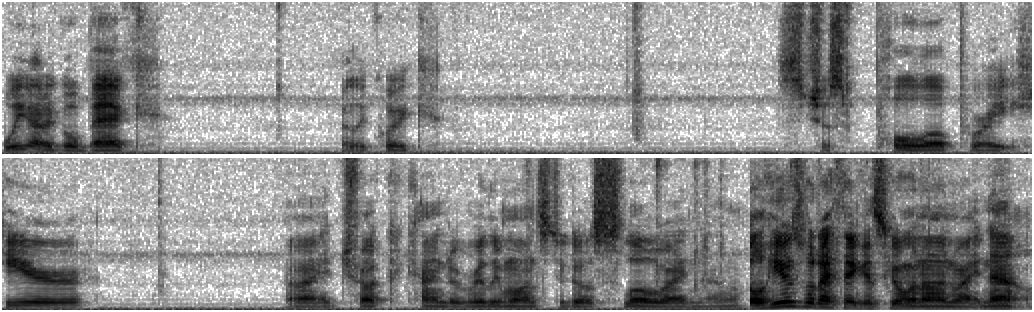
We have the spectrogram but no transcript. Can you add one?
We gotta go back really quick. Let's just pull up right here. Alright, truck kind of really wants to go slow right now. Oh, here's what I think is going on right now.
